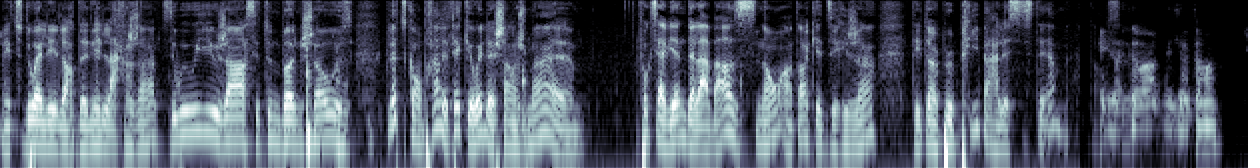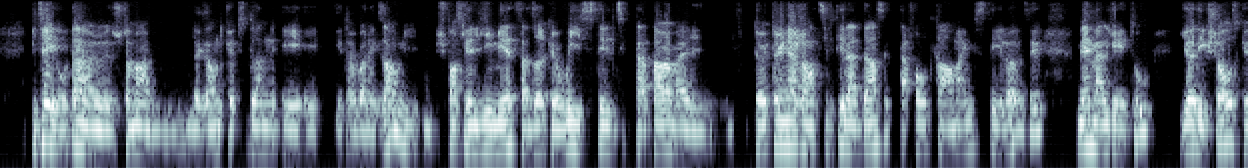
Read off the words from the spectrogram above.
mais tu dois aller leur donner de l'argent. Tu dis, oui, oui, genre, c'est une bonne chose. Puis là, tu comprends le fait que, oui, le changement, euh, faut que ça vienne de la base. Sinon, en tant que dirigeant, tu es un peu pris par le système. exactement, exactement. Puis tu sais, autant euh, justement, l'exemple que tu donnes est, un bon exemple. Je pense qu'il y a une limite, c'est-à-dire que oui, si t'es le dictateur, ben, tu as, une agentivité là-dedans, c'est ta faute quand même si t'es là. Mais malgré tout, il y a des choses que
